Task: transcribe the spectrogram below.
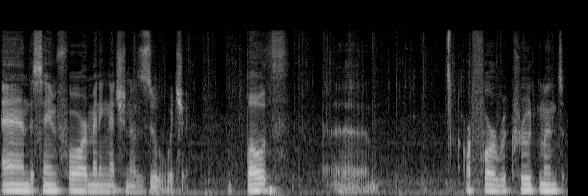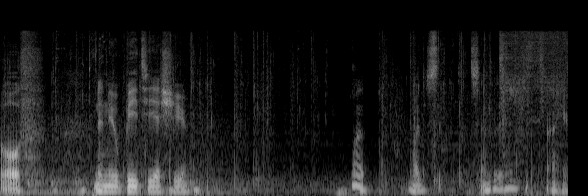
And the same for Manning National Zoo, which both um, are for recruitment of the new BTSU. What? Why does it send it in? Ah, here.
